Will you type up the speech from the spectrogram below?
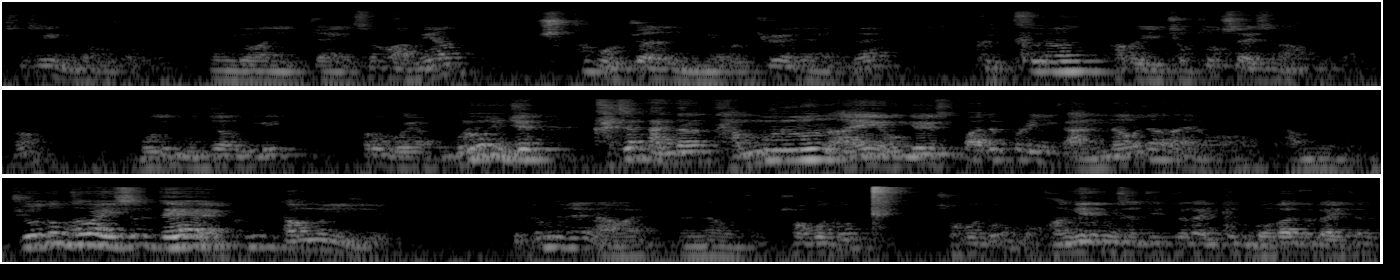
선생님이라고 저 동등한 입장에서 하면 슈퍼 볼줄아는 능력을 키워야 되는데 그 틀은 바로 이 접속사에서 나옵니다. 어? 모든 문장들이 바로 뭐야? 물론 이제 가장 간단한 단문은 아예 연결해서 빠져버리니까 안 나오잖아요. 단문은 주어 동사만 있어도 돼. 그럼 단문이지. 그런 문장이 나와요? 안 나오죠. 적어도 적어도 뭐 관계대명사들이 들어가 있든 뭐가 들어가 있든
